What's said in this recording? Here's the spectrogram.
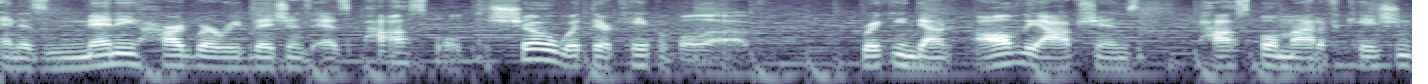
and as many hardware revisions as possible to show what they're capable of, breaking down all of the options, possible modification,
